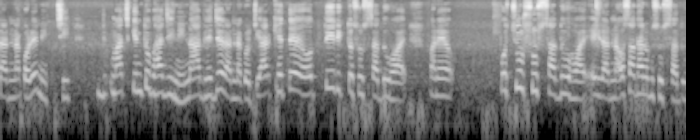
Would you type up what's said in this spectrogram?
রান্না করে নিচ্ছি। মাছ কিন্তু ভাজিনি, না ভেজে রান্না করছি। আর খেতে অতিরিক্ত সুস্বাদু হয়। মানে প্রচুর সুস্বাদু হয় এই রান্না, অসাধারণ সুস্বাদু।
